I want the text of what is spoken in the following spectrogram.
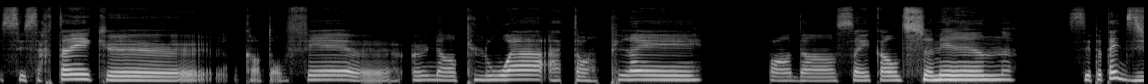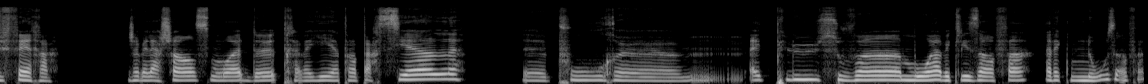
C'est certain que quand on fait euh, un emploi à temps plein pendant 50 semaines, c'est peut-être différent. J'avais la chance, moi, de travailler à temps partiel euh, pour euh, être plus souvent moi avec les enfants, avec nos enfants,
